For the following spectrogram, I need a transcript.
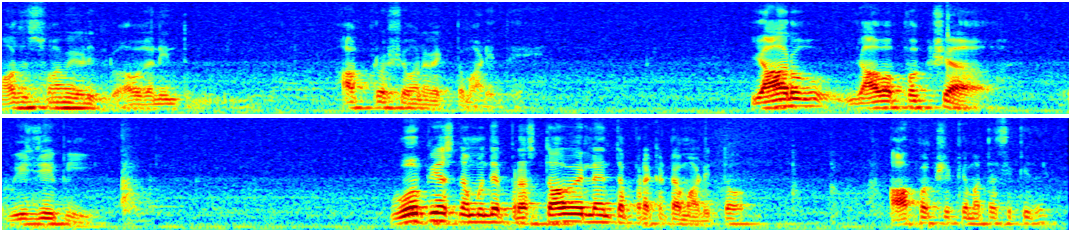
ಮಾಧುಸ್ವಾಮಿ ಹೇಳಿದರು. ಅವಾಗ ನಿಂತು ಆಕ್ರೋಶವನ್ನು ವ್ಯಕ್ತ ಮಾಡಿದ್ದೆ. ಯಾರು, ಯಾವ ಪಕ್ಷ, B J P O P ಎಸ್ನ ಮುಂದೆ ಪ್ರಸ್ತಾವವಿಲ್ಲ ಅಂತ ಪ್ರಕಟ ಮಾಡಿತ್ತೋ, ಆ ಪಕ್ಷಕ್ಕೆ ಮತ ಸಿಕ್ಕಿದೆ?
